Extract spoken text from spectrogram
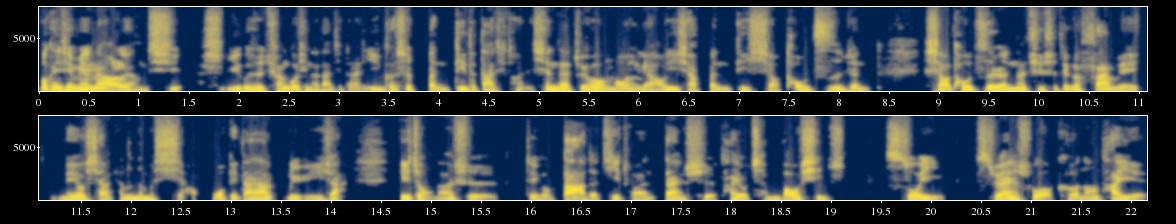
OK，前面聊了两期，一个是全国性的大集团，一个是本地的大集团。现在最后我们聊一下本地小投资人。小投资人呢，其实这个范围没有想象的那么小。我给大家捋一下，一种呢是这种大的集团，但是它有承包性质，所以虽然说可能它也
